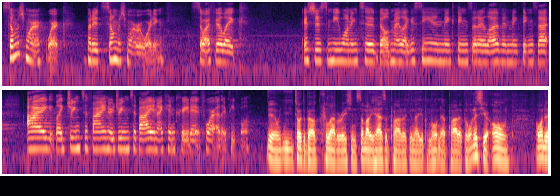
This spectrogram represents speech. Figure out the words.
so much more work, but it's so much more rewarding. So I feel like it's just me wanting to build my legacy and make things that I love and make things that I like dream to find or dream to buy and I can create it for other people. Yeah, when you, talked about collaboration, somebody has a product and now you're promoting that product. But when it's your own, I wonder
